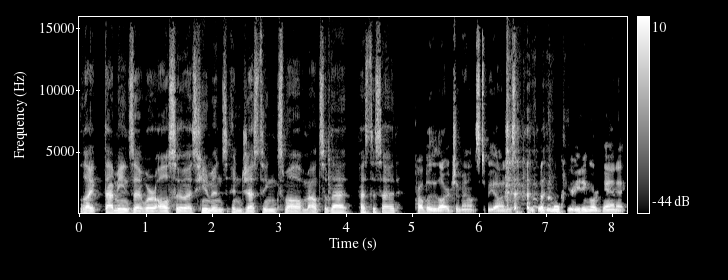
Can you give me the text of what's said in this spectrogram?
Like that means that we're also as humans ingesting small amounts of that pesticide. Probably large amounts, to be honest. because unless you're eating organic,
